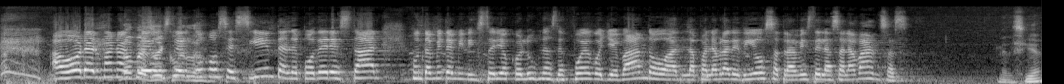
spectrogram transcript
ahora hermano No Alfredo, ¿usted cómo se siente de poder estar juntamente al Ministerio Columnas de Fuego llevando a la palabra de Dios a través de las alabanzas? Me decía.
